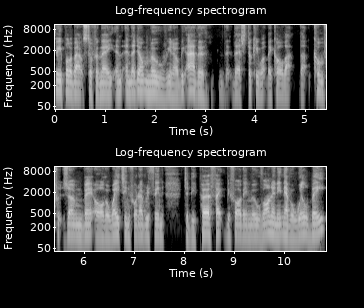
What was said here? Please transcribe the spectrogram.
people about stuff and they and, and they don't move, you know, either they're stuck in what they call that that comfort zone bit or they're waiting for everything to be perfect before they move on, and it never will be.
